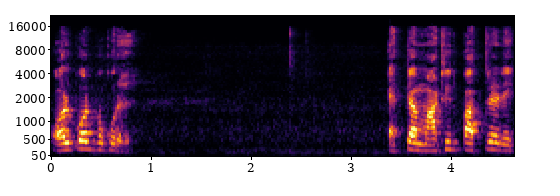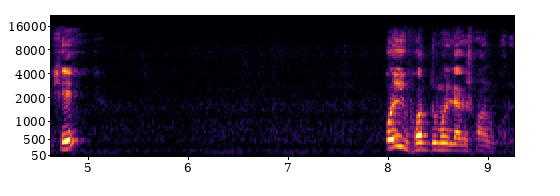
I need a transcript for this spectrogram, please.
অল্প অল্প করে একটা মাটির পাত্রে রেখে ওই ভদ্রমহিলাকে স্মরণ করে।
